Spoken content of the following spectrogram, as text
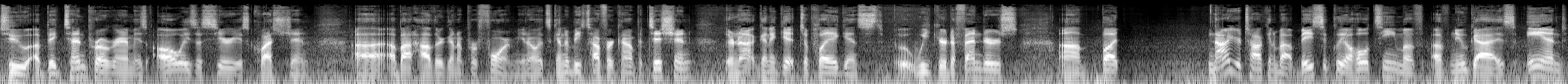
to a Big Ten program is always a serious question uh, about how they're going to perform. You know, it's going to be tougher competition. They're not going to get to play against weaker defenders. Um, but now you're talking about basically a whole team of, of new guys and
